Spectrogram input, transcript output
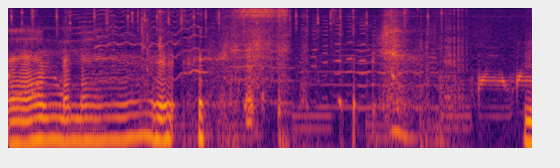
Na, na, na. Das,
